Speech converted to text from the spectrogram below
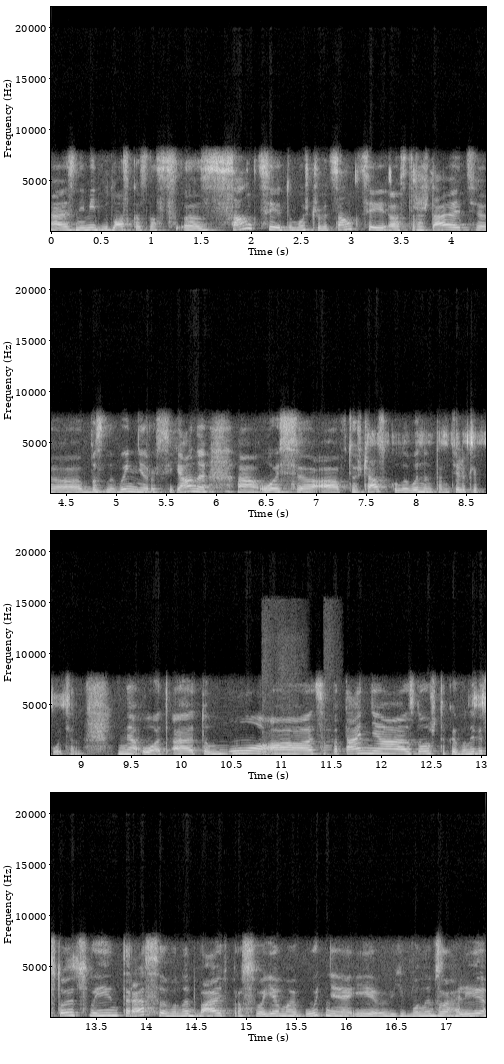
Е, Зніміть, будь ласка, з нас е, санкції, тому що від санкцій е, страждають безневинні росіяни. Ось а в той час, коли винен там тільки Путін. От тому це питання знову ж таки вони відстоюють свої інтереси, вони дбають про своє майбутнє, і вони взагалі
